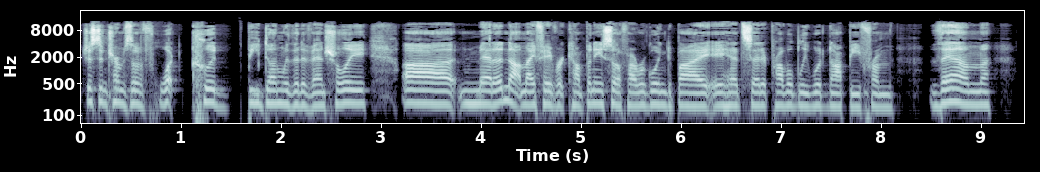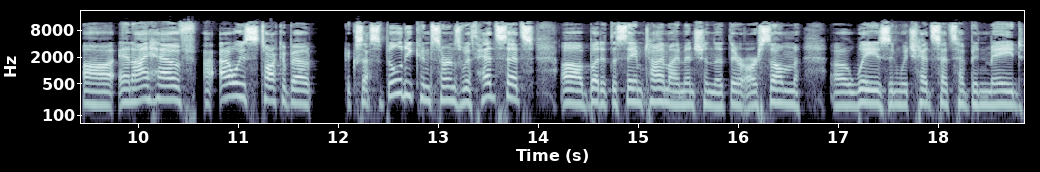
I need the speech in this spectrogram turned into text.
just in terms of what could be done with it eventually. Uh, Meta, not my favorite company, so if I were going to buy a headset, it probably would not be from them. Uh, and I have I always talk about accessibility concerns with headsets, uh, but at the same time, I mentioned that there are some uh, ways in which headsets have been made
